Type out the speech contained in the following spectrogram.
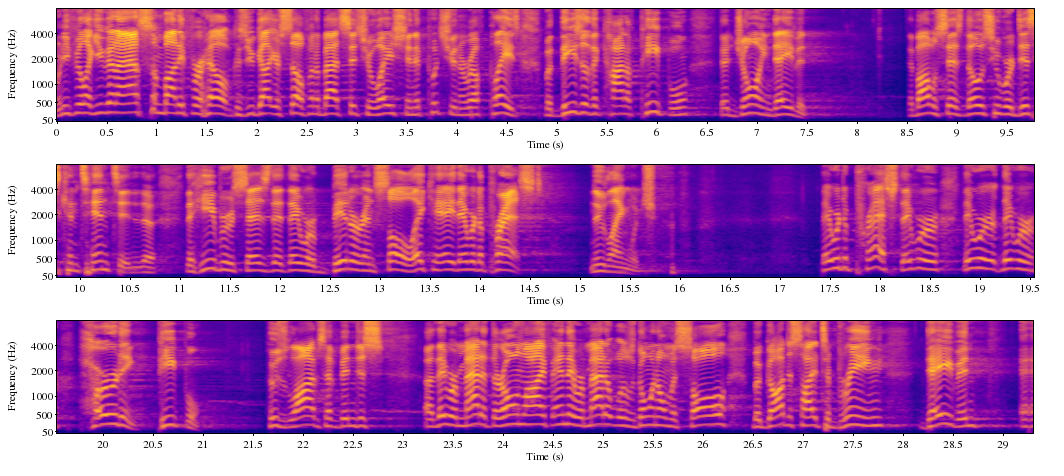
When you feel like you got to ask somebody for help because you got yourself in a bad situation, it puts you in a rough place. But these are the kind of people that joined David. The Bible says those who were discontented. The, the Hebrew says that they were bitter in soul, aka they were depressed. New language. They were depressed. They were, they were, they were hurting people whose lives have been just, uh, they were mad at their own life and they were mad at what was going on with Saul. But God decided to bring David. Uh,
